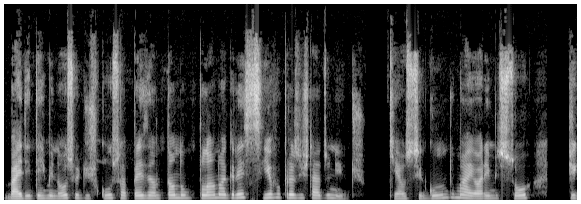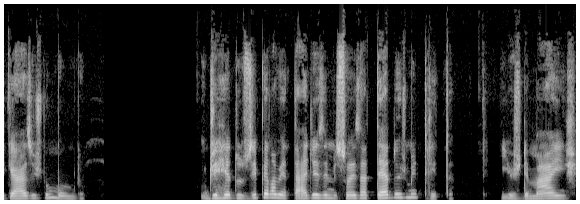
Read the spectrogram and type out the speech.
Biden terminou seu discurso apresentando um plano agressivo para os Estados Unidos, que é o segundo maior emissor de gases do mundo, de reduzir pela metade as emissões até 2030. E os demais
